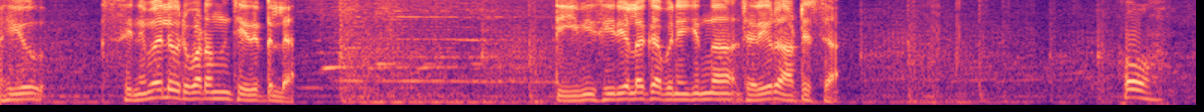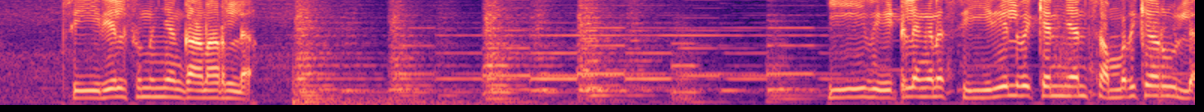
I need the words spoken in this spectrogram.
അയ്യോ സിനിമയിൽ ഒരുപാടൊന്നും ചെയ്തിട്ടില്ല. ടി വി സീരിയലൊക്കെ അഭിനയിക്കുന്ന ചെറിയൊരു ആർട്ടിസ്റ്റാ. ഓ സീരിയൽസ് ഒന്നും ഞാൻ കാണാറില്ല. ഈ വീട്ടിലങ്ങനെ സീരിയൽ വെക്കാൻ ഞാൻ സമ്മതിക്കാറുമില്ല.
